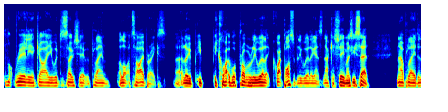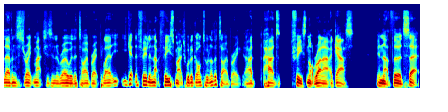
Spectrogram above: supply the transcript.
not really a guy you would associate with playing a lot of tie breaks. Uh, he, he quite will probably will quite possibly will against Nakashima, as you said. Now played 11 straight matches in a row with a tie break player. You, you get the feeling that Fils match would have gone to another tie break had had Fils not run out of gas in that third set.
